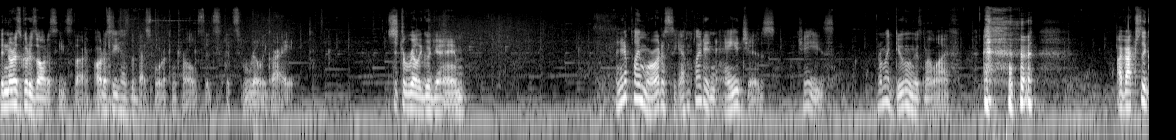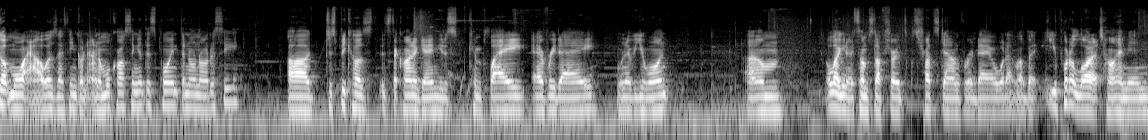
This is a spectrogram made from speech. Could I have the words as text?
They're not as good as Odyssey's though. Odyssey has the best water controls. It's it's really great. It's just a really good game. I need to play more Odyssey. I haven't played it in ages. Jeez. What am I doing with my life? I've actually got more hours, I think, on Animal Crossing at this point than on Odyssey. Uh, just because it's the kind of game you just can play every day, whenever you want. Um, although, you know, some stuff shuts, shuts down for a day or whatever, but you put a lot of time in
